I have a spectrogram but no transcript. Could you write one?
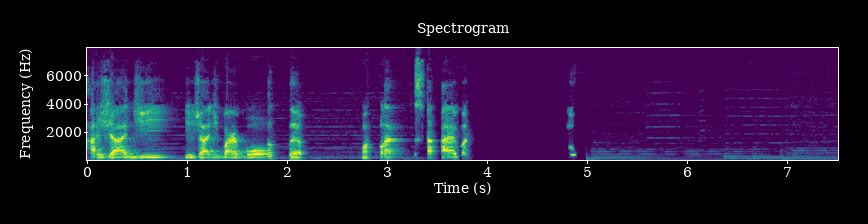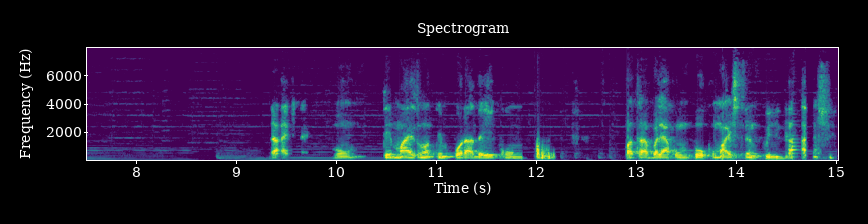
a Jade, Jade Barbosa, uma saiba? Vão ter mais uma temporada aí com para trabalhar com um pouco mais de tranquilidade,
